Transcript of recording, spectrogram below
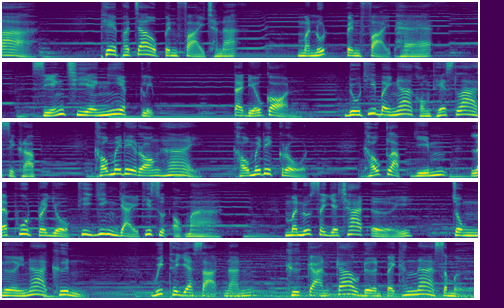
ลา เทพเจ้าเป็นฝ่ายชนะ มนุษย์เป็นฝ่ายแพ้ เสียงเชียร์เงียบกลิบ แต่เดี๋ยวก่อน ดูที่ใบหน้าของเทสลาสิครับ เขาไม่ได้ร้องไห้ เขาไม่ได้โกรธ เขากลับยิ้มและพูดประโยคที่ยิ่งใหญ่ที่สุดออกมา มนุษยชาติเอ๋ย จงเงยหน้าขึ้น วิทยาศาสตร์นั้นคือการก้าวเดินไปข้างหน้าเสมอ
